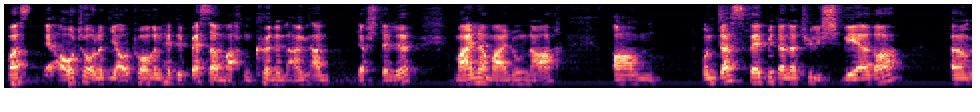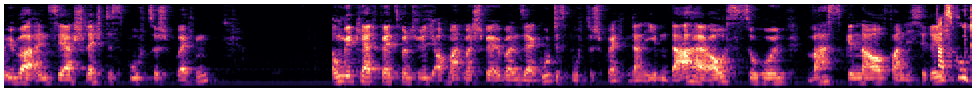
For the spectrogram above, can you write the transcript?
was der Autor oder die Autorin hätte besser machen können an, an der Stelle, meiner Meinung nach. Ähm, und das fällt mir dann natürlich schwerer, ähm, über ein sehr schlechtes Buch zu sprechen. Umgekehrt fällt es mir natürlich auch manchmal schwer, über ein sehr gutes Buch zu sprechen. Dann eben da herauszuholen, was genau fand ich richtig. Was gut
